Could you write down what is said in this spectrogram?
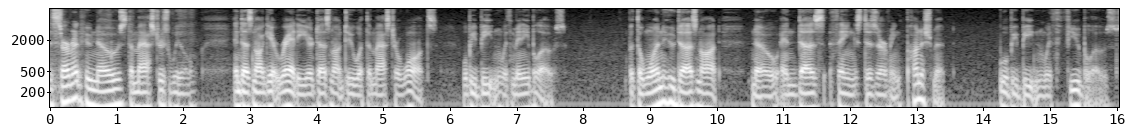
The servant who knows the master's will and does not get ready or does not do what the master wants will be beaten with many blows. But the one who does not know and does things deserving punishment will be beaten with few blows.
